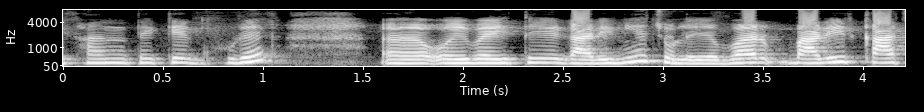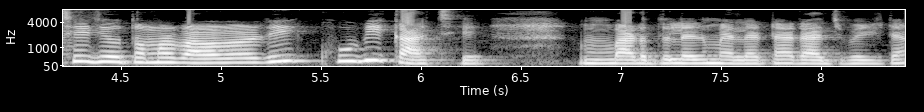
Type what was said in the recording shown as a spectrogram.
এখান থেকে ঘুরে ওই বাড়ি থেকে গাড়ি নিয়ে চলে যাব। আর বাড়ির কাছে যেহেতু আমার বাবা বাড়ি, খুবই কাছে বারোদোলের মেলাটা, রাজবাড়িটা।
